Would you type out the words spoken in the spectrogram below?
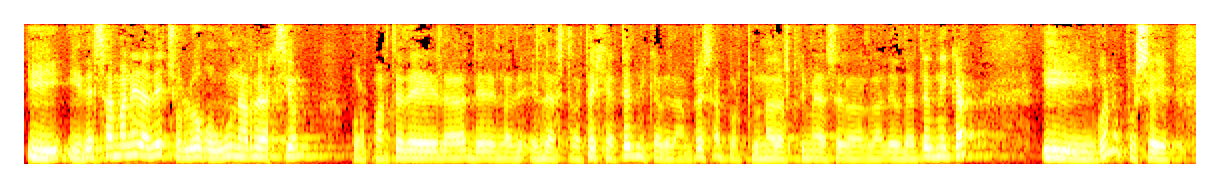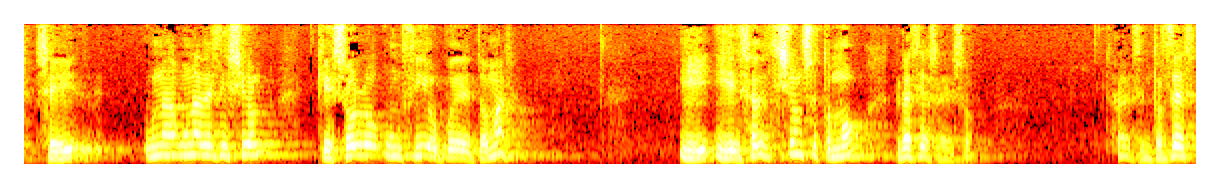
y, de esa manera, de hecho, luego hubo una reacción por parte de la, de, la, estrategia técnica de la empresa, porque una de las primeras era la deuda técnica y, bueno, pues se una, una, decisión que solo un CIO puede tomar. Y, esa decisión se tomó gracias a eso. ¿Sabes? Entonces,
